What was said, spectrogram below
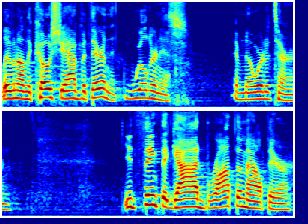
living on the coast, you have, but they're in the wilderness. They have nowhere to turn. You'd think that God brought them out there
